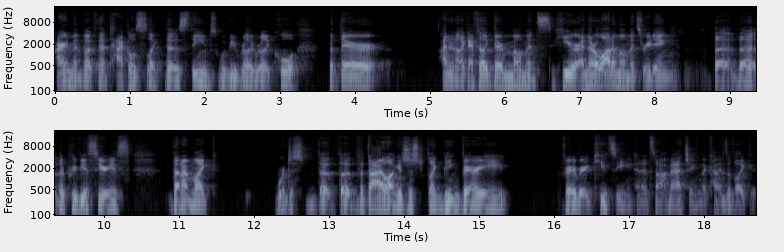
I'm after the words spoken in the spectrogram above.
iron man book that tackles like those themes would be really really cool. But there i don't know like i feel like there are moments here and there are a lot of moments reading the the the previous series that i'm like we're just the the the dialogue is just like being very very very cutesy and it's not matching the kinds of like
